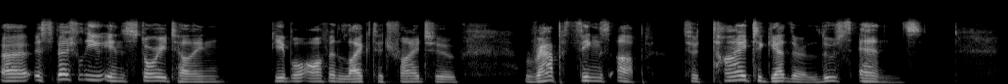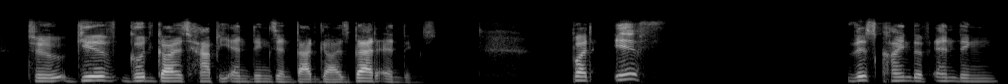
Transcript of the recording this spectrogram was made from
Uh, especially in storytelling, people often like to try to wrap things up, to tie together loose ends, to give good guys happy endings and bad guys bad endings. But if this kind of ending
